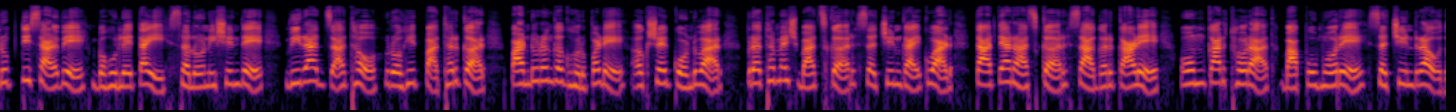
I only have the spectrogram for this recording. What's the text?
तृप्ती साळवे बहुलेताई सलोनी शिंदे विराज जाधव रोहित पाथरकर पांडुरंग घोरपडे अक्षय कोंडवार प्रथमेश बाचकर सचिन गायकवाड तात्या राजकर सागर काळे ओमकार थोरात बापू मोरे सचिन राऊत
